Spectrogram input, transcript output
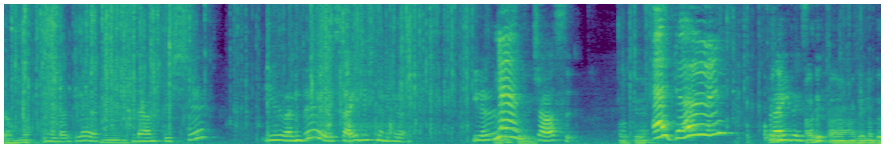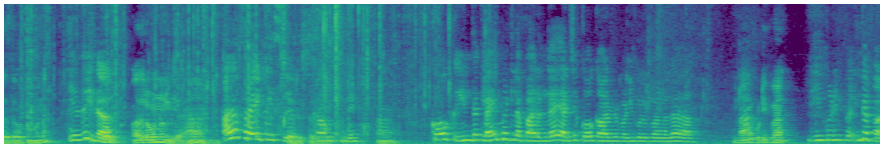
நல்லா இருக்குல்ல? டேம் ஃபிஷ்ஷு இது வந்து சைட் டிஷ் நினைக்கிறேன். இது வந்து சாஸ். ஓகே ஃப்ரைட் ரைஸ் அது அது என்னது? அது ஓப்பன் பண்ண. இது? இதா அதில் ஒன்றும் இல்லையா? அதான் ஃப்ரைட் ரைஸ் சரி, சரி. கோக் இந்த கிளைமேட்ல பாருங்க யாராச்சும் கோக் ஆர்டர் பண்ணி கொடுப்பாங்களா? நான் குடிப்பேன். நீ குடிப்ப. இந்தப்பா.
